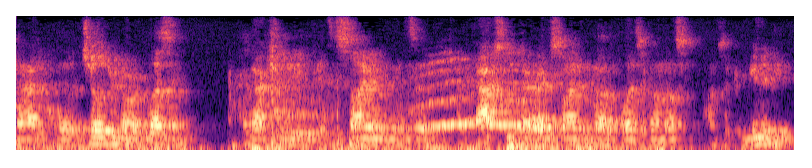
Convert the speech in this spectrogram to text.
that the children are a blessing. And actually, it's a sign, it's a, an absolute direct sign of God's blessing on us as a community.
